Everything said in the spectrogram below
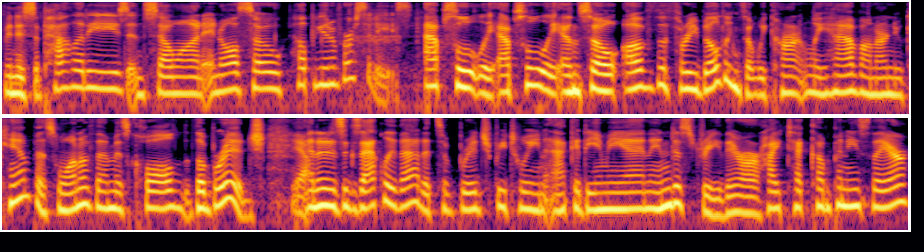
municipalities and so on, and also help universities. Absolutely, absolutely. And so, of the three buildings that we currently have on our new campus, one of them is called The Bridge. Yeah. And it is exactly that it's a bridge between academia and industry. There are high tech companies there,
